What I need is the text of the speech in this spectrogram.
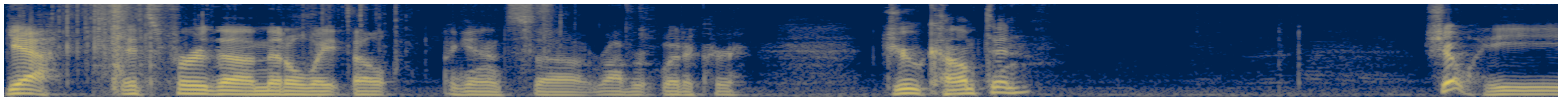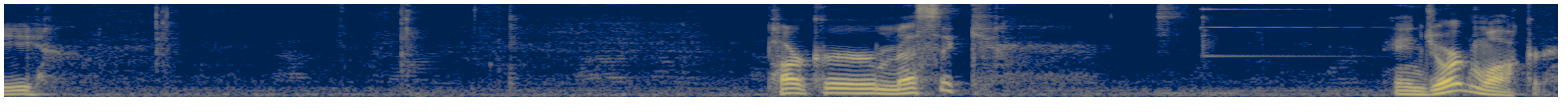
Yeah, it's for the middleweight belt against uh, Robert Whittaker. Drew Compton. Shohei. Parker Messick, and Jordan Walker.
